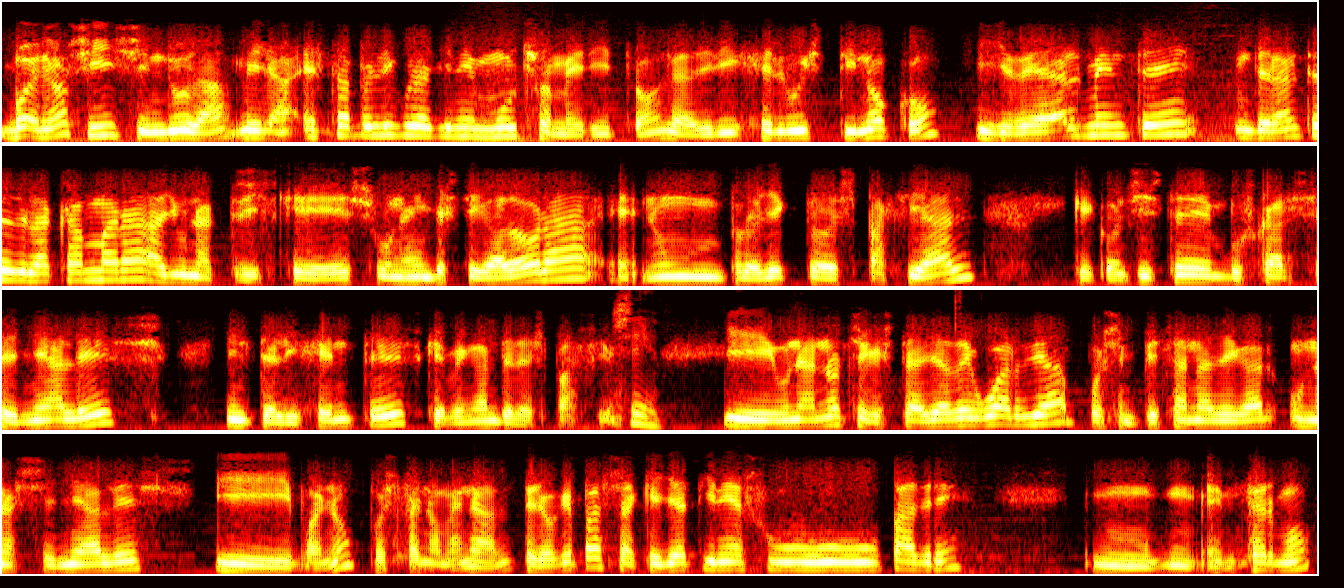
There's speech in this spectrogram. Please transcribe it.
Bueno, sí, sin duda. Mira, esta película tiene mucho mérito. La dirige Luis Tinoco y realmente delante de la cámara hay una actriz que es una investigadora en un proyecto espacial que consiste en buscar señales inteligentes que vengan del espacio. Sí. Y una noche que está allá de guardia, pues empiezan a llegar unas señales y bueno, pues fenomenal. Pero ¿qué pasa? Que ella tiene a su padre enfermo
